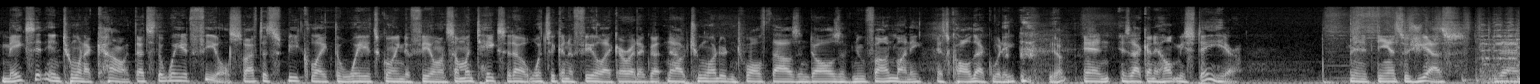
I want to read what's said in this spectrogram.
makes it into an account. That's the way it feels. So I have to speak like the way it's going to feel. When someone takes it out, what's it going to feel like? All right, I've got now two hundred and twelve thousand dollars of newfound money. It's called equity. Yep. And is that going to help me stay here? And if the answer is yes, then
